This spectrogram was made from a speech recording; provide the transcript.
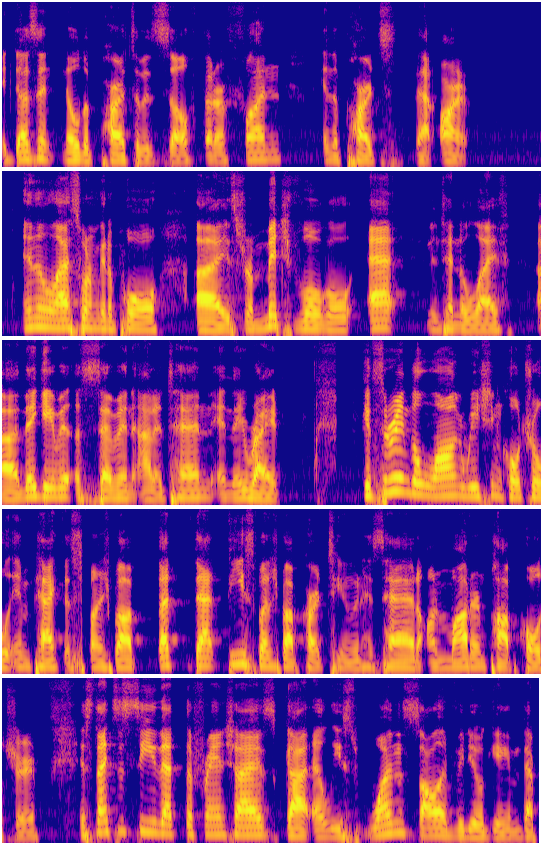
it doesn't know the parts of itself that are fun and the parts that aren't. And then the last one I'm going to pull uh, is from Mitch Vogel at Nintendo Life. Uh, they gave it a 7 out of 10, and they write, Considering the long-reaching cultural impact that SpongeBob that that the SpongeBob cartoon has had on modern pop culture, it's nice to see that the franchise got at least one solid video game that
